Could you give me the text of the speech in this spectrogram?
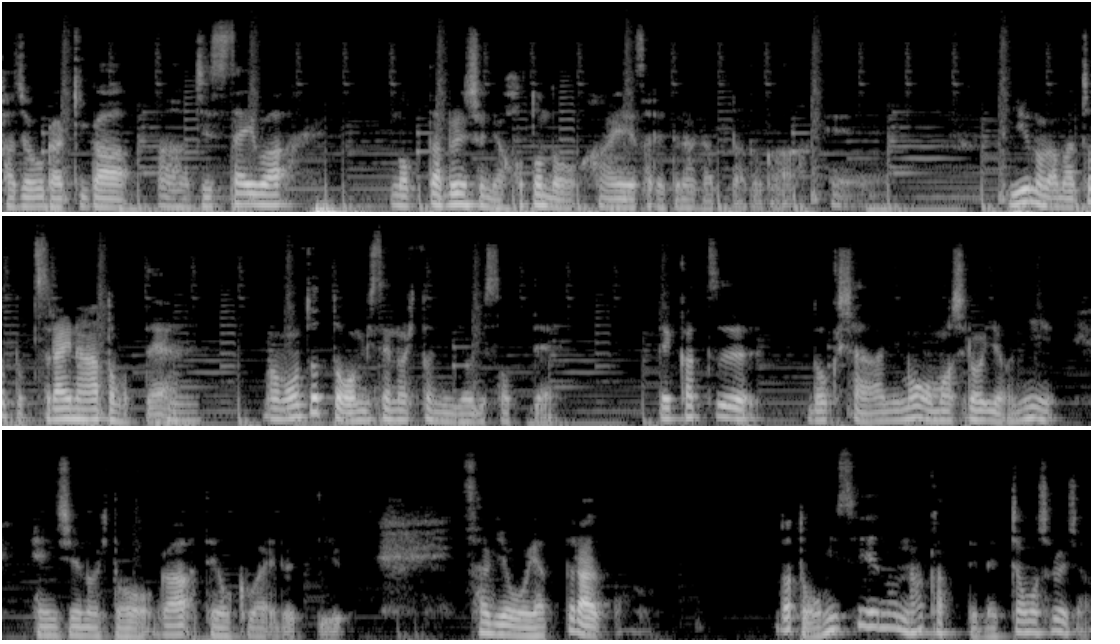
箇条書きが、あ実際は載った文章にはほとんど反映されてなかったとか、っていうのがまあちょっと辛いなと思って、まあ、もうちょっとお店の人に寄り添って、で、かつ、読者にも面白いように編集の人が手を加えるっていう作業をやったら、だってお店の中ってめっちゃ面白いじゃん。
